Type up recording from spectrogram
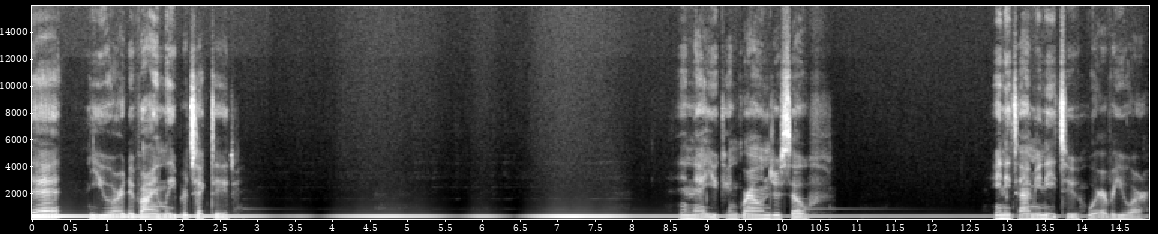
That you are divinely protected. And that you can ground yourself anytime you need to, wherever you are.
